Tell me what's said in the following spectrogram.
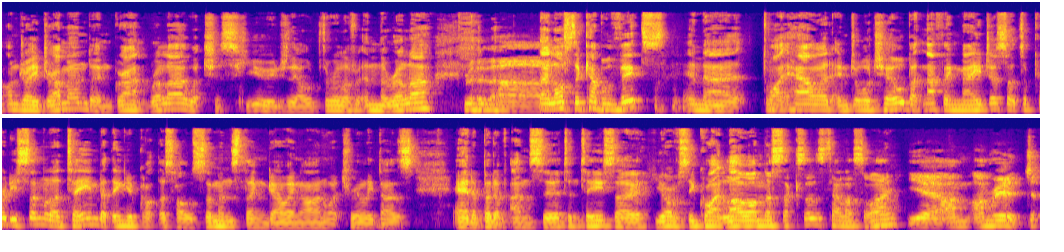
Andre Drummond and Grant Rilla, which is huge, the old thriller in the Rilla. They lost a couple of vets in uh, Dwight Howard and George Hill, but nothing major. So it's a pretty similar team. But then you've got this whole Simmons thing going on, which really does add a bit of uncertainty. So you're obviously quite low on the Sixers. Tell us why. Yeah, I'm. I'm really j-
